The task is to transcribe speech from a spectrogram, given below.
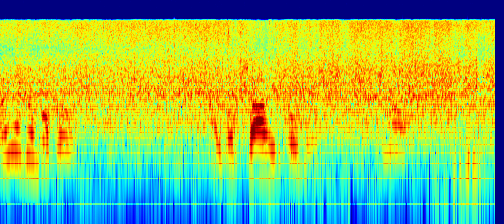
No nie głęboko. Albo w szachy kogoś. Ładnie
